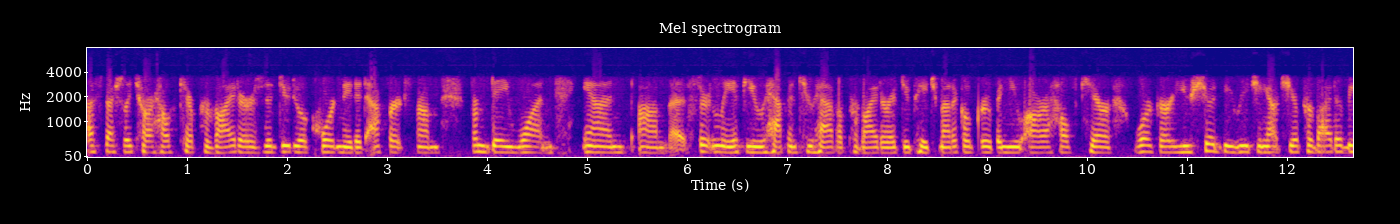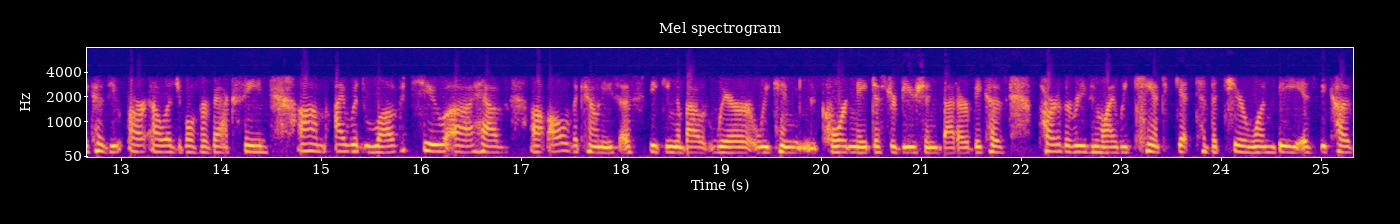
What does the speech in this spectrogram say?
especially to our healthcare providers, due to a coordinated effort from from day one. And um, uh, certainly, if you happen to have a provider at DuPage Medical Group and you are a healthcare worker, you should be reaching out to your provider because you are eligible for vaccine. Um, I would love to uh, have uh, all of the counties uh, speaking about where we can coordinate distribution better because part of the reason why we can't get to the tier 1B is because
